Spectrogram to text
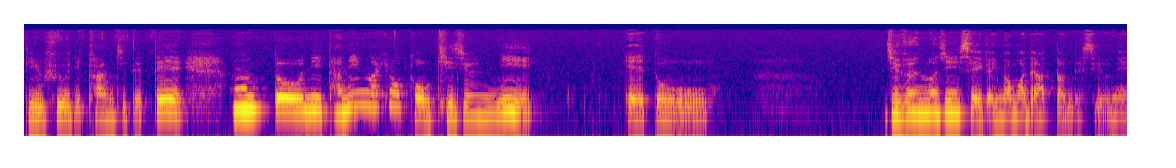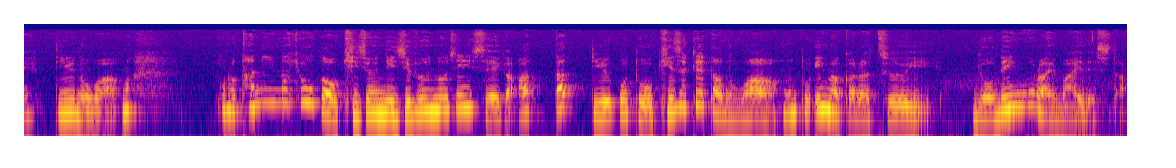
ていう風に感じてて本当に他人の評価を基準にえっ、ー、と自分の人生が今まであったんですよね。っていうのは、まあ、この他人の評価を基準に自分の人生があったっていうことを気づけたのは本当今からつい4年ぐらい前でした。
